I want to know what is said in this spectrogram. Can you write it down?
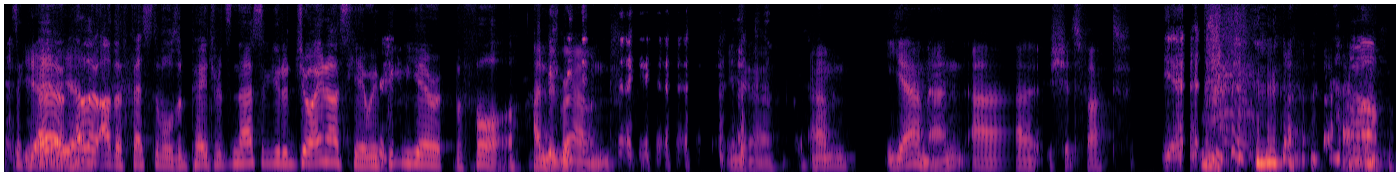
Like, Yeah, oh, yeah, yeah. hello, other festivals and patrons. Nice of you to join us here. We've been here before. underground yeah um yeah man uh shit's fucked Yeah. Um, Um,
